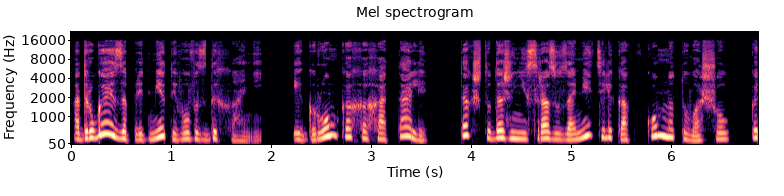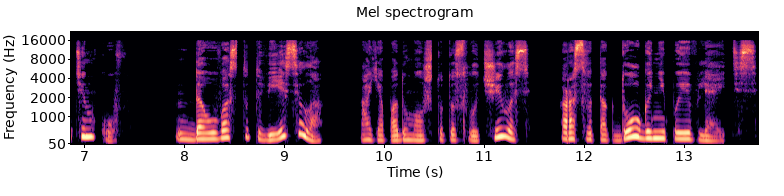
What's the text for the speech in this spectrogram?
а другая за предмет его воздыханий, и громко хохотали, так что даже не сразу заметили, как в комнату вошел Котенков. «Да у вас тут весело!» А я подумал, что-то случилось, раз вы так долго не появляетесь.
